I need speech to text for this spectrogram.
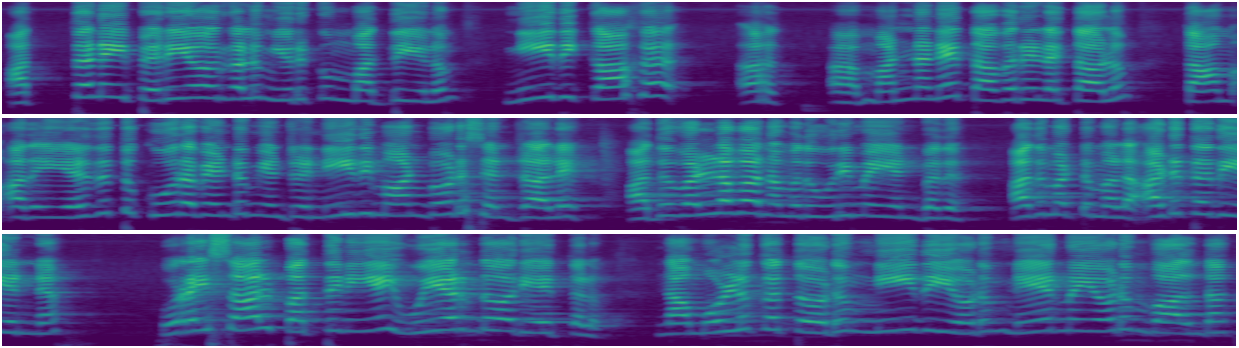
அத்தனை பெரியோர்களும் இருக்கும் மத்தியிலும் நீதிக்காக மன்னனே தவறிழைத்தாலும் தாம் அதை எதிர்த்து கூற வேண்டும் என்ற நீதிமாண்போடு சென்றாலே அதுவல்லவா நமது உரிமை என்பது. அது மட்டுமல்ல அடுத்தது என்ன? உரைசால் பத்தினியை உயர்ந்தோர் ஏத்தலும். நாம் ஒழுக்கத்தோடும் நீதியோடும் நேர்மையோடும் வாழ்ந்தால்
